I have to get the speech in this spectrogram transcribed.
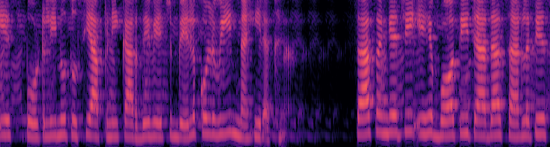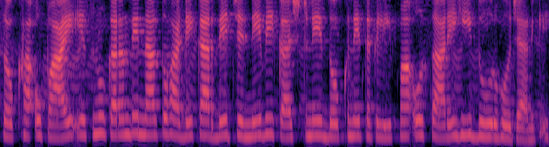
ਇਸ ਪੋਟਲੀ ਨੂੰ ਤੁਸੀਂ ਆਪਣੇ ਘਰ ਦੇ ਵਿੱਚ ਬਿਲਕੁਲ ਵੀ ਨਹੀਂ ਰੱਖਣਾ। ਸਾਧ ਸੰਗਤ ਜੀ, ਇਹ ਬਹੁਤ ਹੀ ਜ਼ਿਆਦਾ ਸਰਲ ਤੇ ਸੌਖਾ ਉਪਾਅ ਇਸ ਨੂੰ ਕਰਨ ਦੇ ਨਾਲ ਤੁਹਾਡੇ ਘਰ ਦੇ ਜਿੰਨੇ ਵੀ ਕਸ਼ਟ ਨੇ, ਦੁੱਖ ਨੇ, ਤਕਲੀਫਾਂ, ਉਹ ਸਾਰੇ ਹੀ ਦੂਰ ਹੋ ਜਾਣਗੇ।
